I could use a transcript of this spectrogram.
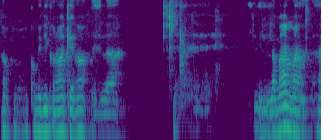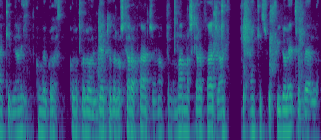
no? come dicono anche no? la, la, mamma, anche come quello, quello, il detto dello scarafaggio, per la mamma scarafaggio anche, anche il suo figlioletto è bello.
